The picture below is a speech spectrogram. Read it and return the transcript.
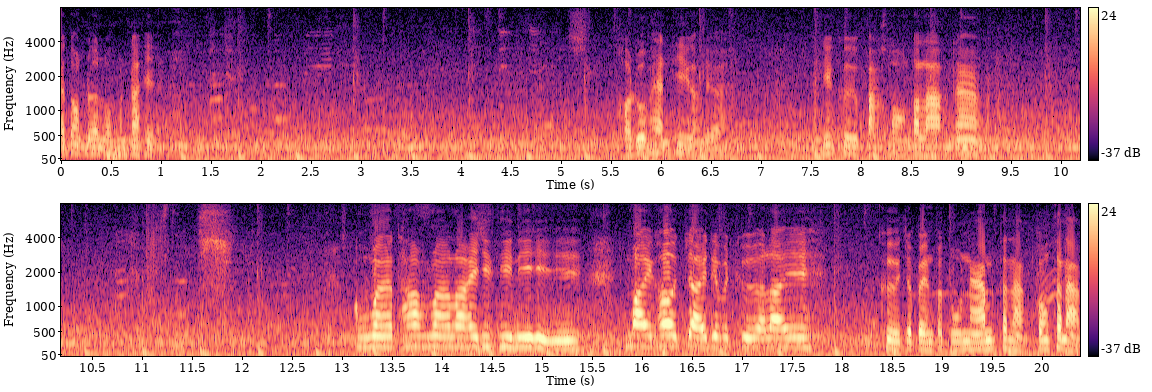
ก็ต้องเดินลงบันไดขอดูแผนที่ก่อนเดืออันนี้คือปากคลองตลาดนะกูมาทำอะไรที่นี่ ไม่เข้าใจที่มันคืออะไร คือจะเป็นประตูน้ำสนามตรงสนาม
